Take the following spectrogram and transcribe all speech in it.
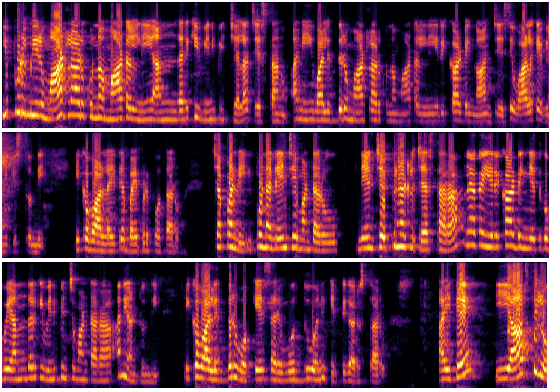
ఇప్పుడు మీరు మాట్లాడుకున్న మాటల్ని అందరికీ వినిపించేలా చేస్తాను అని వాళ్ళిద్దరూ మాట్లాడుకున్న మాటల్ని రికార్డింగ్ ఆన్ చేసి వాళ్ళకే వినిపిస్తుంది. ఇక వాళ్ళైతే భయపడిపోతారు. చెప్పండి ఇప్పుడు నన్ను ఏం చేయమంటారు? నేను చెప్పినట్లు చేస్తారా? లేక ఈ రికార్డింగ్ ఎత్తుకుపోయి అందరికీ వినిపించమంటారా? అని అంటుంది. ఇక వాళ్ళిద్దరూ ఒకేసారి వద్దు అని గట్టిగా అరుస్తారు. అయితే ఈ ఆస్తిలో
